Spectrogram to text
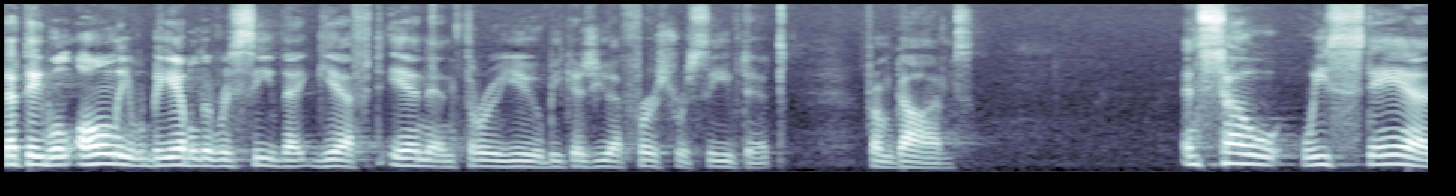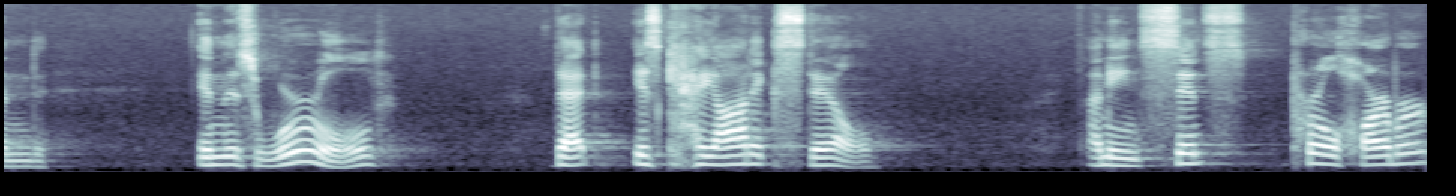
that they will only be able to receive that gift in and through you because you have first received it from God. And so we stand in this world that is chaotic still. I mean, since Pearl Harbor,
